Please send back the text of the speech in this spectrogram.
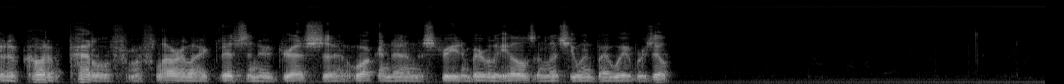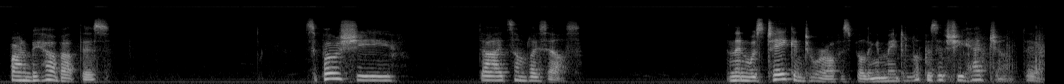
could have caught a petal from a flower like this in her dress uh, walking down the street in Beverly Hills unless she went by way of Brazil. Barnaby, how about this? Suppose she died someplace else. And then was taken to her office building and made to look as if she had jumped there.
